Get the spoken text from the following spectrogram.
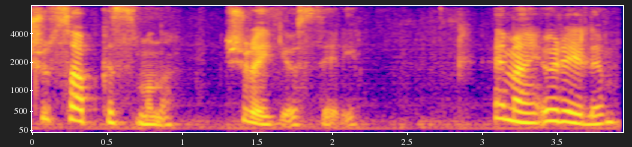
şu sap kısmını şurayı göstereyim. Hemen örelim.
